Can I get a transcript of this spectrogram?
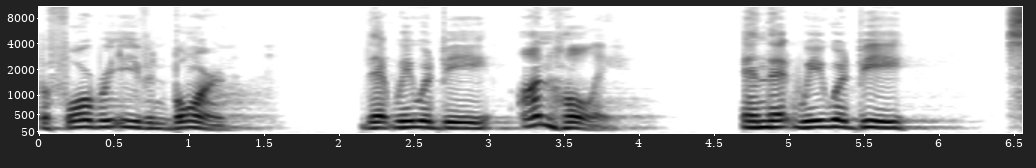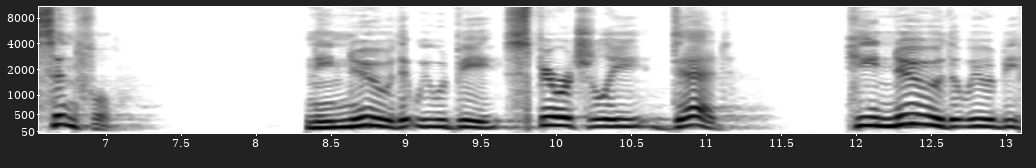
before we are even born that we would be unholy and that we would be sinful. And He knew that we would be spiritually dead. He knew that we would be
